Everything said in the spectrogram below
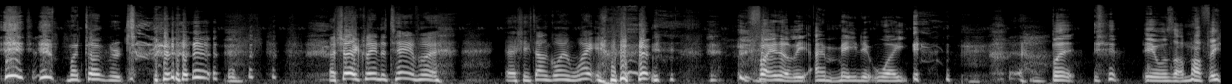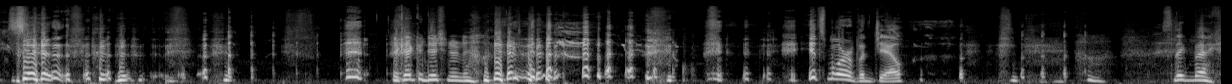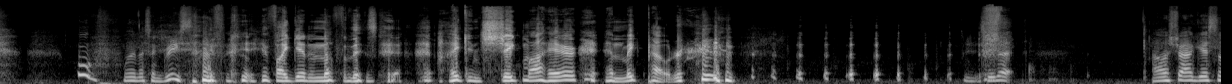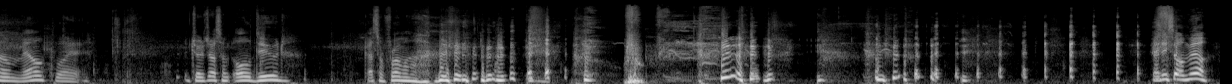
my tongue hurts. I tried to clean the taint, but it kept on going white. Finally, I made it white. but it was on my face. I got conditioner now. it's more of a gel. Slick back. Whew, man, that's in grease. If, if I get enough of this, I can shake my hair and make powder. See that? I was trying to get some milk, but jerked out some old dude. Got some formula. I need some milk.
